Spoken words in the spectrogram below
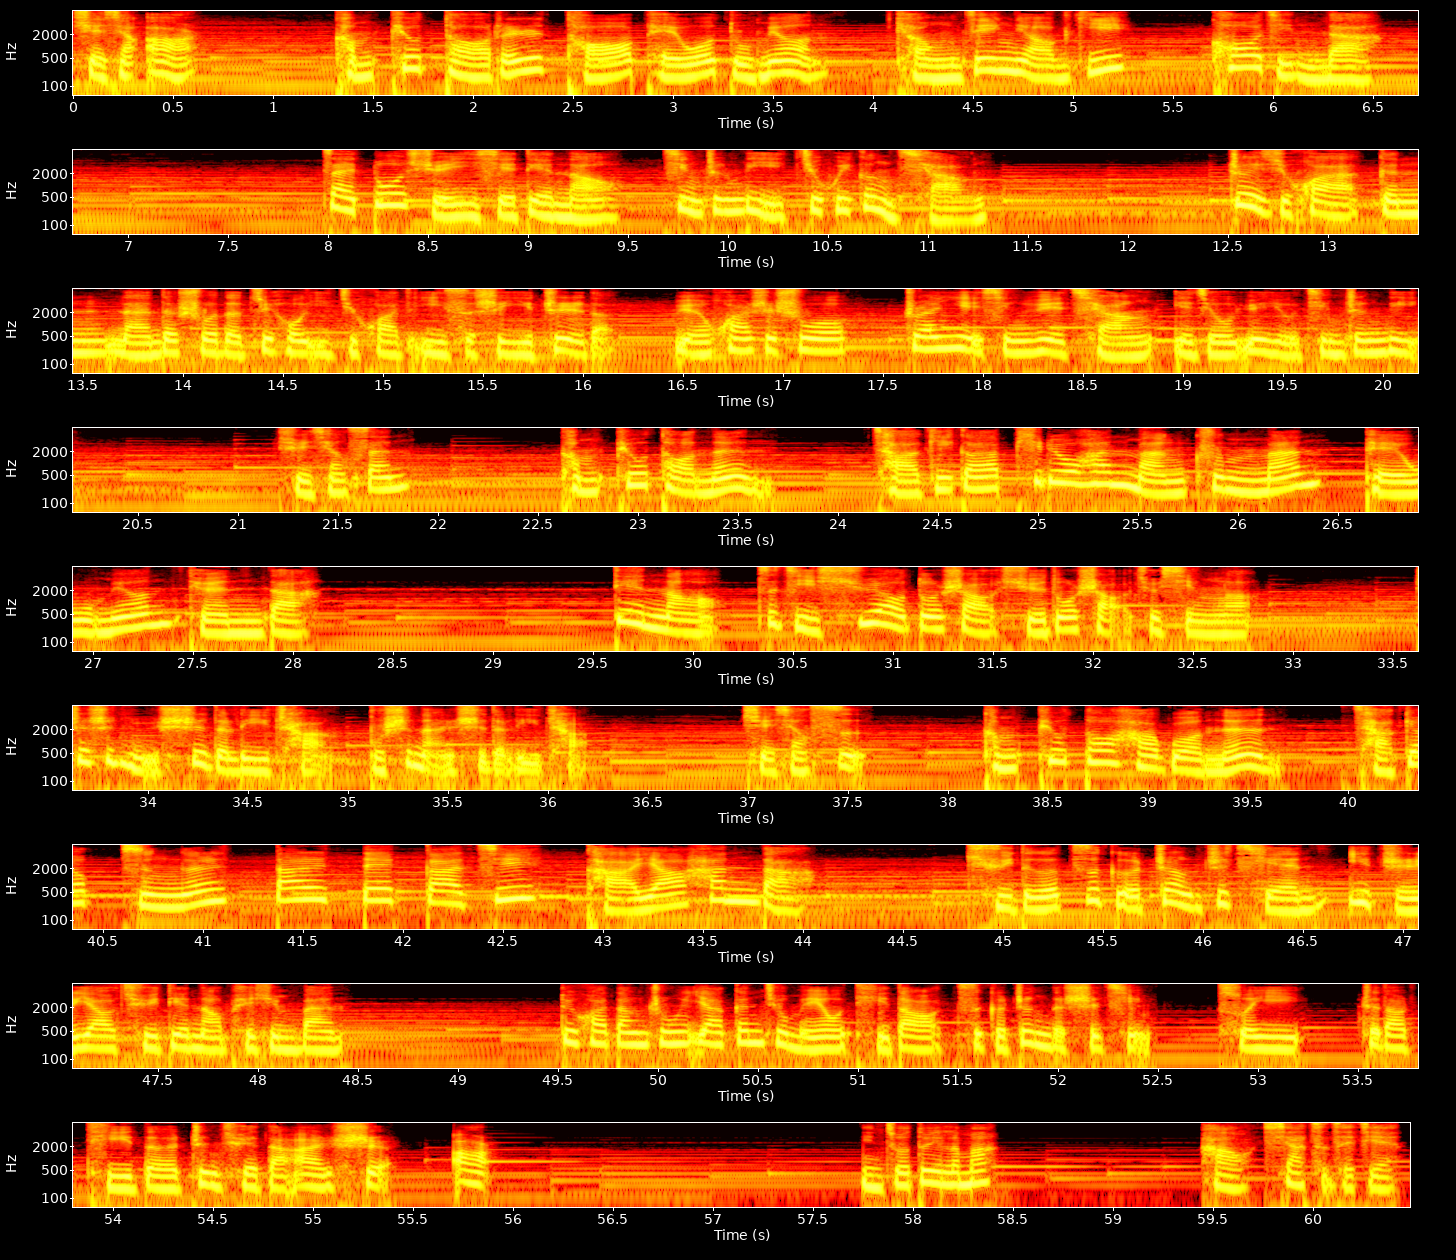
选项二，컴퓨터를 더 배워두면 경쟁력이 커진다。 再多学一些电脑，竞争力就会更强。这句话跟男的说的最后一句话的意思是一致的。原话是说，专业性越强，也就越有竞争力。选项三，컴퓨터는 자기가 필요한 만큼만 배우면 된다。 电脑自己需要多少学多少就行了。这是女士的立场，不是男士的立场。选项四。 컴퓨터 학원은 자격증을 딸 때까지 가야 한다. 取得资格证之前，一直要去电脑培训班。对话当中压根就没有提到资格证的事情，所以这道题的正确答案是二。您做对了吗？好，下次再见。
